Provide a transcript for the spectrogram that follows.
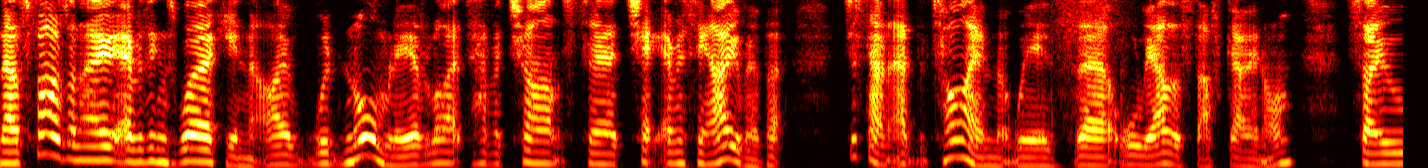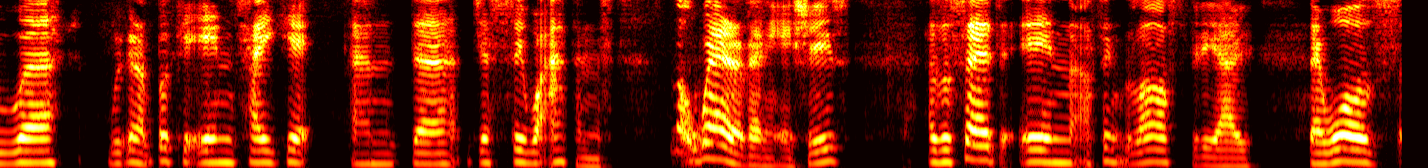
Now, as far as I know, everything's working. I would normally have liked to have a chance to check everything over, but just haven't had the time with uh, all the other stuff going on. So uh, we're going to book it in, take it, and uh, just see what happens. not aware of any issues. As I said in, I think, the last video, there was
